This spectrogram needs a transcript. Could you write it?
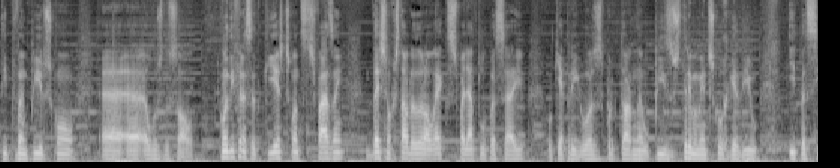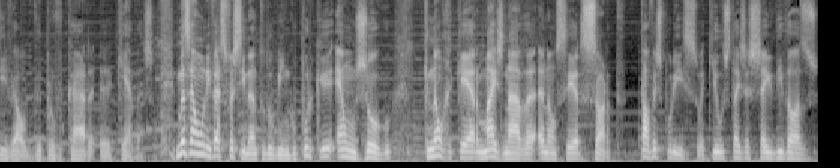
Tipo vampiros com uh, a, a luz do sol. Com a diferença de que estes, quando se desfazem, deixam o restaurador Alex espalhado pelo passeio, o que é perigoso porque torna o piso extremamente escorregadio e passível de provocar uh, quedas. Mas é um universo fascinante do bingo porque é um jogo que não requer mais nada a não ser sorte. Talvez por isso aquilo esteja cheio de idosos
